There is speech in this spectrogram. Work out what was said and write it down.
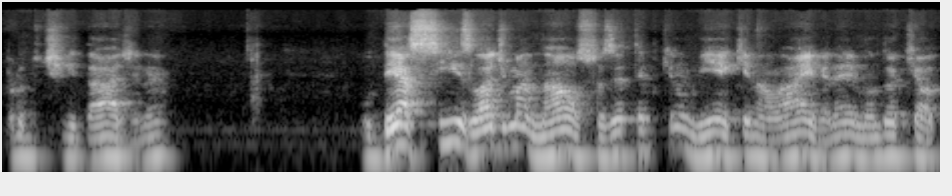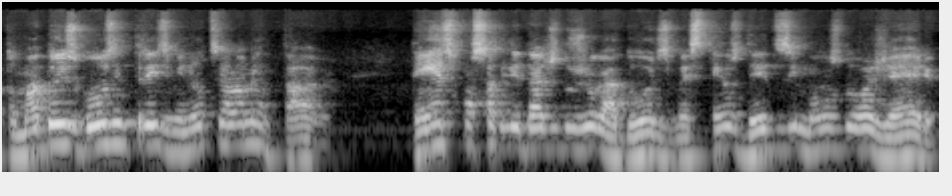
produtividade, né? O De Assis, lá de Manaus, fazia tempo que não vinha aqui na live, né? Mandou aqui, ó, tomar dois gols em três minutos é lamentável. Tem responsabilidade dos jogadores, mas tem os dedos e mãos do Rogério.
